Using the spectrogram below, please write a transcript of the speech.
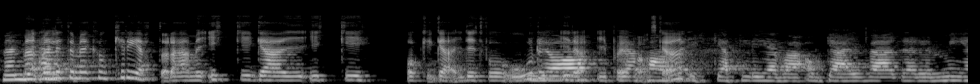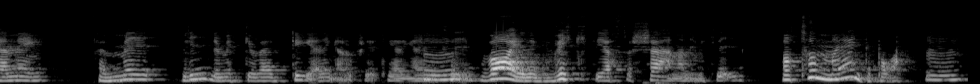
Men, Men, men är- lite mer konkret då, det här med ikigai, iki och gai. Det är två ord ja, i på japanska. icke att leva och gai, värde eller mening. För mig blir det mycket värderingar och prioriteringar i Mm. mitt liv. Vad är det viktigaste och kärnan i mitt liv? Vad tummar jag inte på? Mm.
